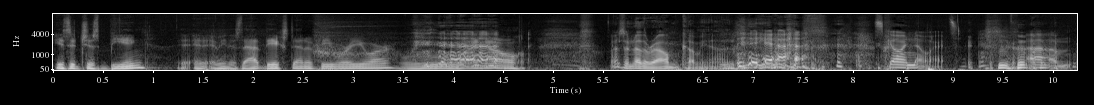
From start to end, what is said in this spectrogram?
Is it just being? I, I mean, is that the extent of be where you are? Ooh, I know. there's another album coming out. yeah, it's going nowhere. Um,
